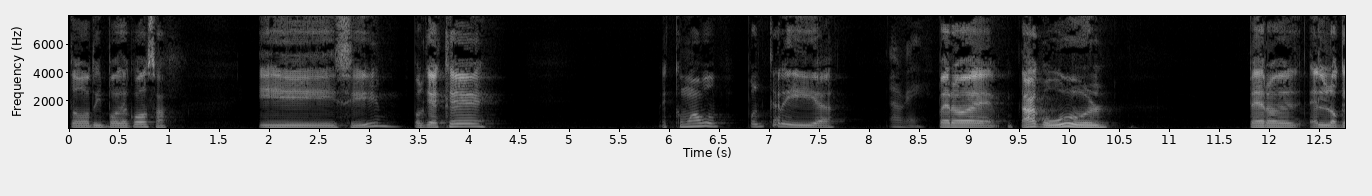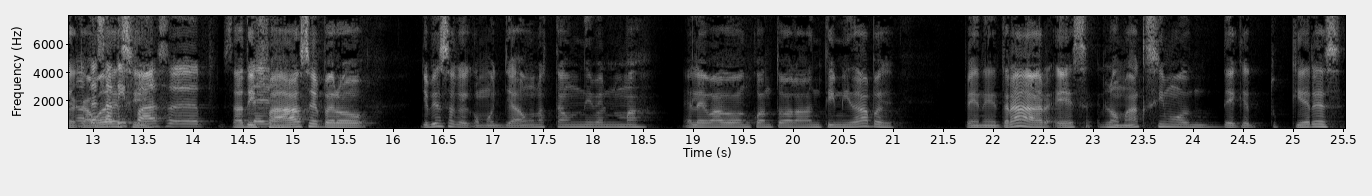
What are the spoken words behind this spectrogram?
todo tipo de cosas. Y sí, porque es que es como porquería. Ok. Pero eh, está cool. Pero eh, lo que No acabo te de decir satisface. satisface, pero yo pienso que como ya uno está a un nivel más elevado en cuanto a la intimidad, pues penetrar es lo máximo de que tú quieres,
